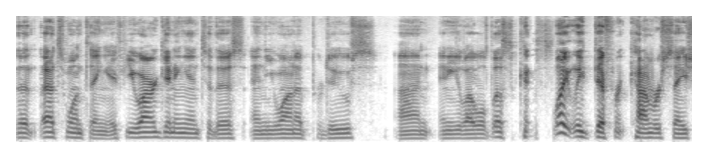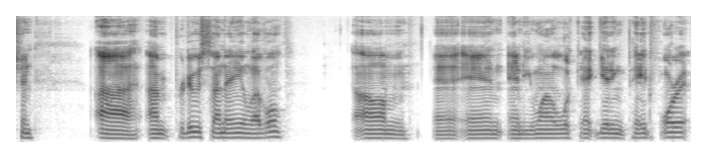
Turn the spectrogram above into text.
th- that's one thing. If you are getting into this and you want to produce on any level, that's slightly different conversation. Uh, I'm produce on any level, um, and, and and you want to look at getting paid for it.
